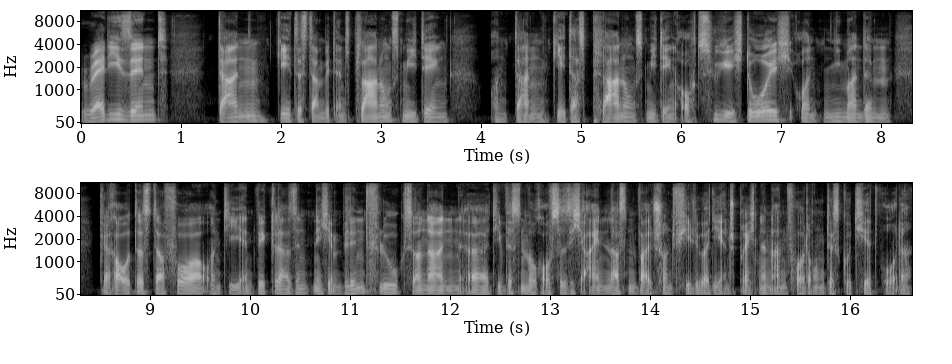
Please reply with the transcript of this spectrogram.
ready sind, dann geht es damit ins Planungsmeeting und dann geht das Planungsmeeting auch zügig durch und niemandem geraut es davor und die Entwickler sind nicht im Blindflug, sondern äh, die wissen, worauf sie sich einlassen, weil schon viel über die entsprechenden Anforderungen diskutiert wurde.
